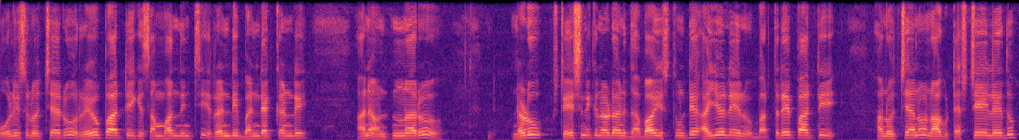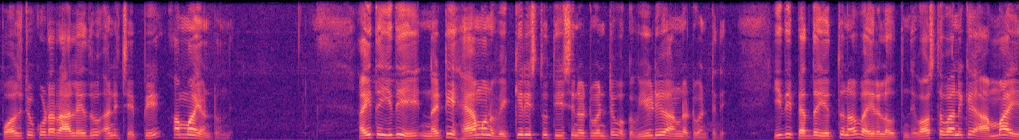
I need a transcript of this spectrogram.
పోలీసులు వచ్చారు రేవ్ పార్టీకి సంబంధించి రండి బండి ఎక్కండి అని అంటున్నారు. నడు స్టేషన్కి నడు అని దబాయిస్తుంటే అయ్యో నేను బర్త్డే పార్టీ అని వచ్చాను నాకు టెస్ట్ చేయలేదు పాజిటివ్ కూడా రాలేదు అని చెప్పి అమ్మాయి అంటుంది. అయితే ఇది నటి హేమను వెక్కిరిస్తూ తీసినటువంటి ఒక వీడియో అన్నటువంటిది. ఇది పెద్ద ఎత్తున వైరల్ అవుతుంది. వాస్తవానికి ఆ అమ్మాయి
